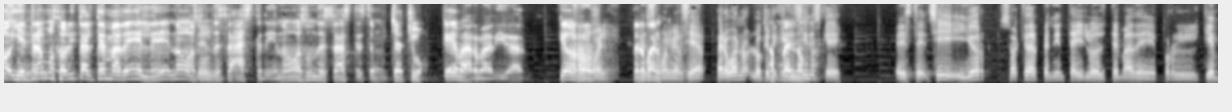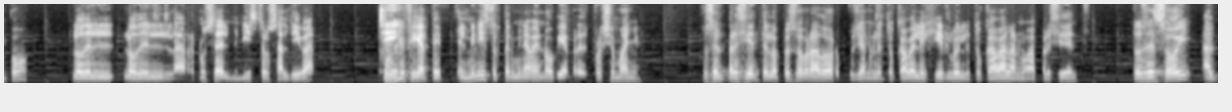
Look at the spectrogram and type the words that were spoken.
y este, entramos ahorita al tema de él, ¿eh? No, es un desastre, no, es un desastre este muchacho. Qué barbaridad, qué horror. pero bueno. García. Pero bueno, lo que te quiero decir es que, este, sí, y yo se va a quedar pendiente ahí lo del tema de, por el tiempo, lo, del, lo de la renuncia del ministro Saldívar. Sí. Porque fíjate, el ministro terminaba en noviembre del próximo año. Entonces el presidente López Obrador, pues ya no le tocaba elegirlo y le tocaba a la nueva presidenta. Entonces hoy, al,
